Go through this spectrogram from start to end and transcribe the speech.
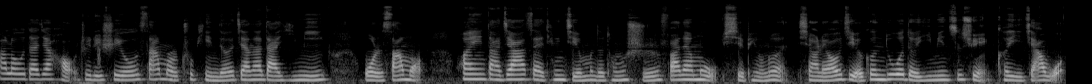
Hello，大家好，这里是由 Summer 出品的加拿大移民，我是 Summer，欢迎大家在听节目的同时发弹幕、写评论。想了解更多的移民资讯，可以加我。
